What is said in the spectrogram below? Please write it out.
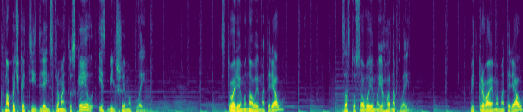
Кнопочка T для інструменту Scale і збільшуємо Plane. Створюємо новий матеріал, застосовуємо його на Plane. Відкриваємо матеріал,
